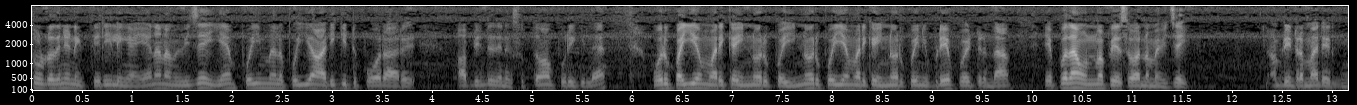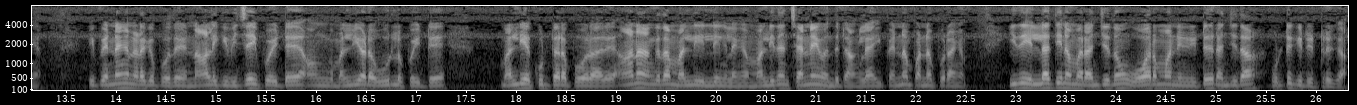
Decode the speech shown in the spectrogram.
சொல்றதுன்னு எனக்கு தெரியலங்க. ஏன்னா நம்ம விஜய் ஏன் பொய் மேல பொய்யா அடிக்கிட்டு போறாரு? அப்படின்றது எனக்கு சுத்தமாக புரியல ஒரு பையன் மறைக்க இன்னொரு பொய் இன்னொரு பொய்யை மறைக்க இன்னொரு பொய் இப்படியே போயிட்டு இருந்தா எப்போதான் உண்மை பேசுவார் நம்ம விஜய் அப்படின்ற மாதிரி இருக்குங்க. இப்போ என்னங்க நடக்க போகுது? நாளைக்கு விஜய் போயிட்டு அவங்க மல்லியோட ஊரில் போயிட்டு மல்லியை கூட்டு வர போறாரு. ஆனா அங்கதான் மல்லி இல்லைங்களேங்க. மல்லி தான் சென்னை வந்துட்டாங்களே. இப்போ என்ன பண்ண போறாங்க? இது எல்லாத்தையும் நம்ம ரஞ்சிதம் ஓரமா நின்றுட்டு ரஞ்சிதா ஒட்டுக்கிட்டு இருக்கா.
